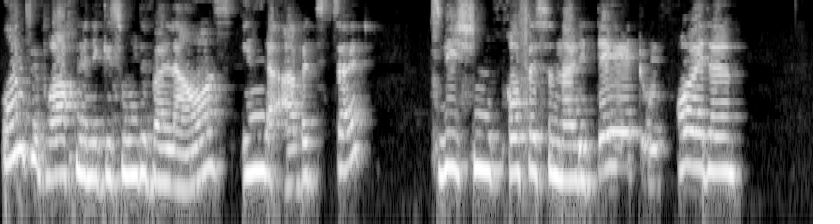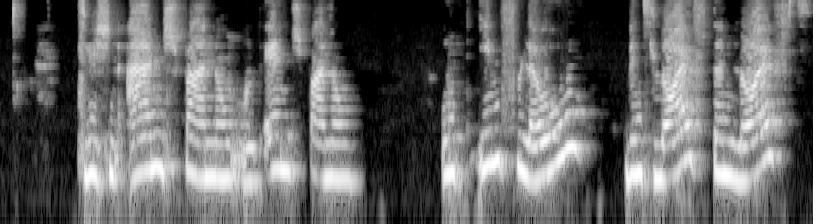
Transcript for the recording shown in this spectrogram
Und wir brauchen eine gesunde Balance in der Arbeitszeit zwischen Professionalität und Freude, zwischen Anspannung und Entspannung. Und im Flow, wenn es läuft, dann läuft's.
